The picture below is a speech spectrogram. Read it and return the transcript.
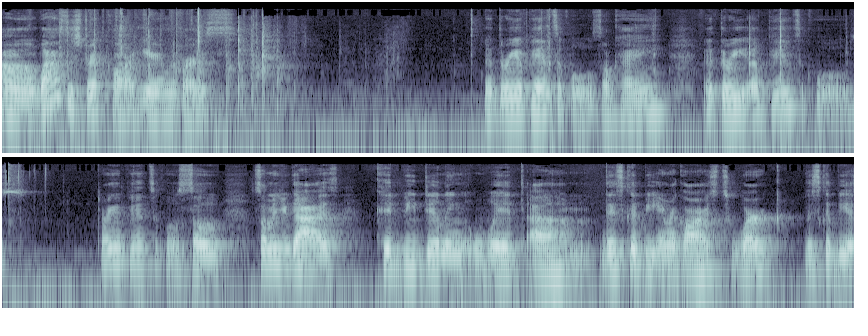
Um, why is the strength card here in reverse? The three of pentacles, okay? The three of pentacles. Three of pentacles. So some of you guys could be dealing with, um, this could be in regards to work. This could be a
